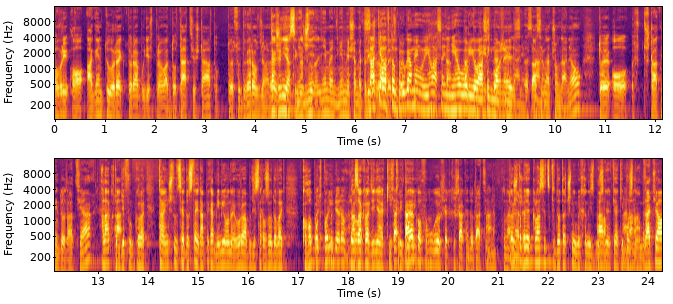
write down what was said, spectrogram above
hovorí o agentúre, ktorá bude spravovať dotácie štátu. To sú dve rozdielne veci. Takže nie asignačnú daň. Ne, ne, nemiešame príliš Zatiaľ v tom programovom vyhlásení nehovorí o asignačnej daň. S, s asignačnou daňou. To je o štátnych štátnych dotáciách. Ale ako to a... bude fungovať? Tá inštitúcia dostane napríklad milión eur a bude sa rozhodovať, koho podporí na základe nejakých ta, kritérií. Tak ako fungujú všetky štátne dotácie. Áno. To, znamená, to, to bude klasický dotačný mechanizmus, áno. nejaký, aký áno. poznáme. Zatiaľ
